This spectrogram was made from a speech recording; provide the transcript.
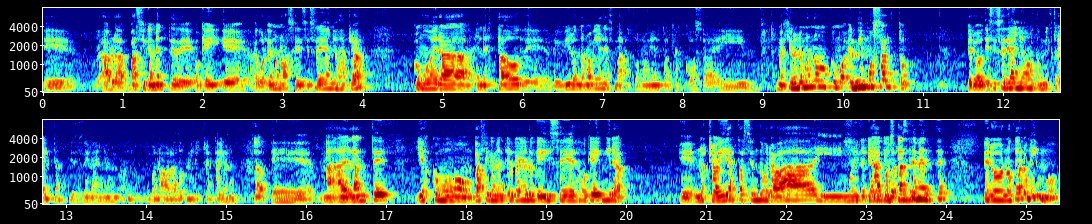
Eh, habla básicamente de, ok, eh, acordémonos hace 16 años atrás, cómo era el estado de, de vivir donde no habían smartphones, no habían todas estas cosas. Y imaginémonos como el mismo salto, pero 16 años 2030, 16 años, bueno, ahora 2031, Claro. eh, más adelante, y es como, básicamente el gallo lo que dice es, ok, mira, eh, nuestra vida está siendo grabada y monitoreada Sí, constantemente, pero nos da lo mismo,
